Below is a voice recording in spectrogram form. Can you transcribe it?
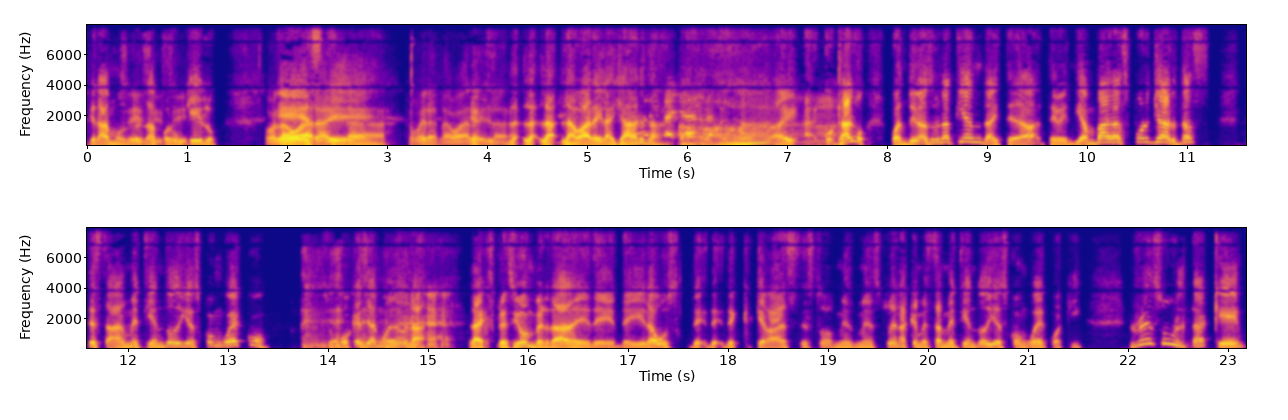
gramos, ¿verdad? Por un kilo. O la vara y la. Este, ¿Cómo era? La vara y eh, la. La, la, vara y la yarda. Ah, ah. claro, cuando ibas a una tienda y te, daba, te vendían varas por yardas, te estaban metiendo 10 con hueco. Supongo que se han oído la, la expresión, ¿verdad? De, de, de ir a buscar, de, de, que va, esto me, me, suena que me están metiendo 10 con hueco aquí. Resulta que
